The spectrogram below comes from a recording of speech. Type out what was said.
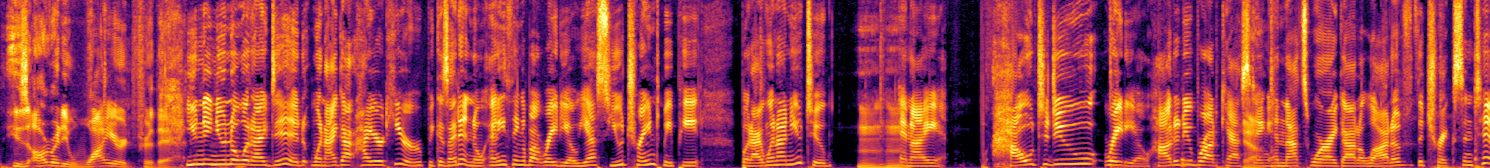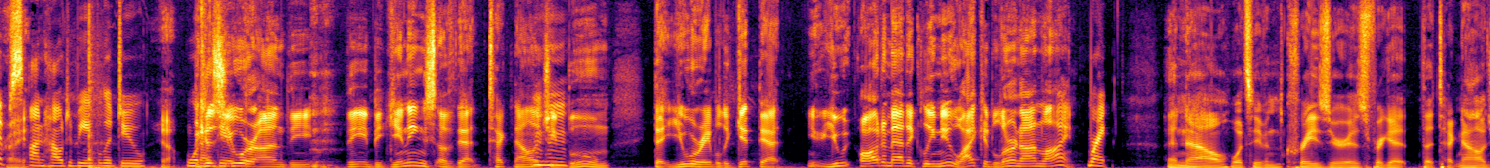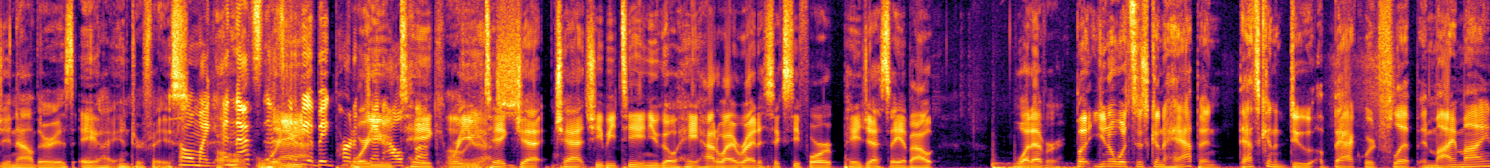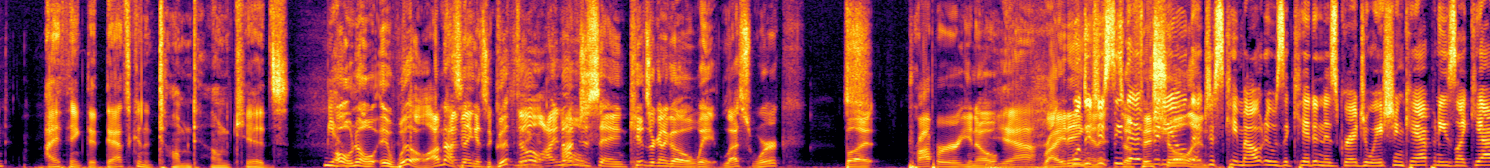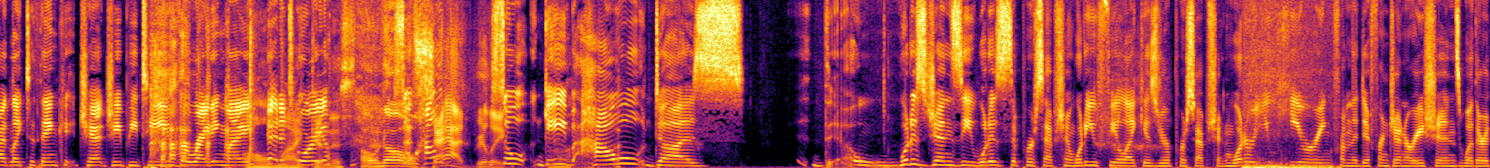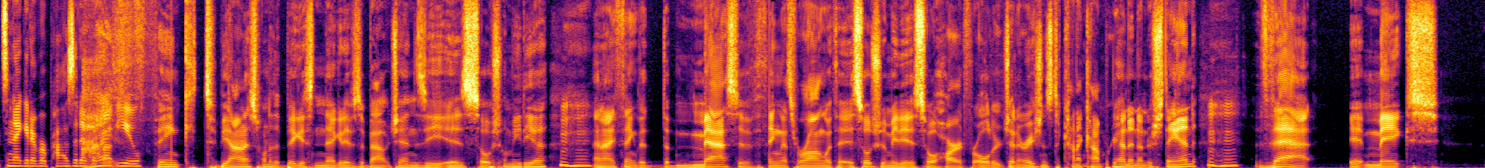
he's already wired for that. You know, you know what I did when I got hired here because I didn't know anything about radio. Yes, you trained me, Pete, but I went on YouTube Mm-hmm. and I how to do radio, how to do broadcasting, Yeah. and that's where I got a lot of the tricks and tips Right. on how to be able to do Yeah, what because you were on the the beginnings of that technology Mm-hmm. boom that you were able to get that. You, you automatically knew I could learn online. right. And now, what's even crazier is forget the technology. Now there is AI interface. Oh my, and that's that's Where going to be a big part of where Gen you Alpha. take where Oh, you yes. take Chat, Chat GPT and you go, hey, how do I write a 64 page essay about whatever? But you know what's just going to happen? That's going to do a backward flip in my mind. I think that that's going to dumb down kids. Yeah. Oh no, it will. I'm not saying mean, it's a good thing. no, I know. I'm just saying kids are gonna go, wait, less work, but proper, you know, Yeah. writing. Well, did you see that official video that and- just came out? It was a kid in his graduation cap, and he's like, "Yeah, I'd like to thank Chat GPT for writing my Oh editorial." goodness. Oh no! So how, sad, really. So, Gabe, how does the, what is Gen Z? What is the perception? What do you feel like is your perception? What are you hearing from the different generations, whether it's negative or positive I about you? I think, to be honest, one of the biggest negatives about Gen Z is social media, Mm-hmm. and I think that the massive thing that's wrong with it is social media is so hard for older generations to kind of comprehend and understand Mm-hmm. that it makes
